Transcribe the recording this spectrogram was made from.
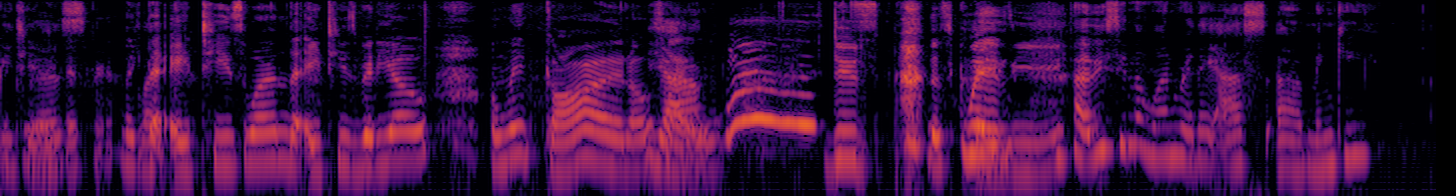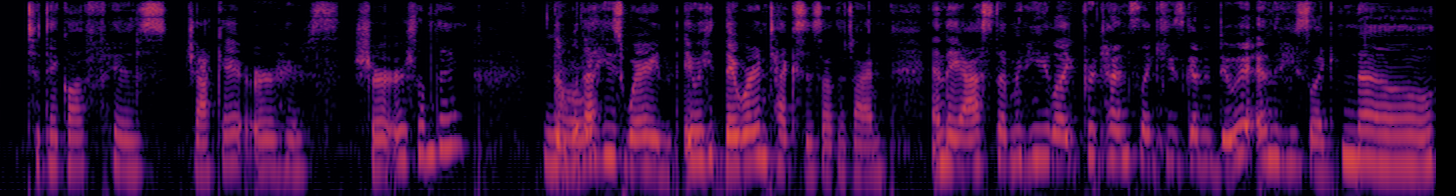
really BTS. different. Like, like- the ATEEZ one, the ATEEZ video. Oh my god! I was Yeah. like, what? Dude, That's when- crazy. have you seen the one where they asked uh, Mingi to take off his jacket or his shirt or something? No. that he's wearing. It, they were in Texas at the time, and they asked him, and he like pretends like he's gonna do it, and then he's like, no,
